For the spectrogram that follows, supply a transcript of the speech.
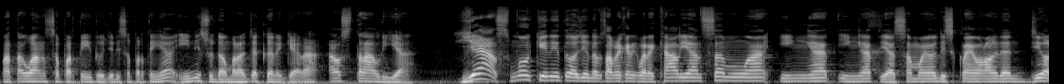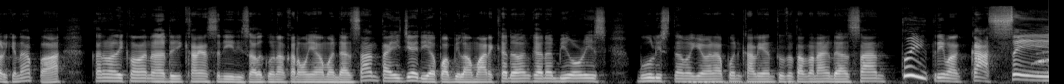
Mata uang seperti itu. Jadi sepertinya ini sudah merajak ke negara Australia. Yes, mungkin itu aja yang dapat sampaikan kepada kalian semua. Ingat-ingat ya, semuanya disclaimer oleh dan Dior. Kenapa? Karena lingkungan dari kalian sendiri selalu gunakan uang yang aman dan santai. Jadi apabila mereka dalam keadaan biologis, bullish dan bagaimanapun kalian tuh tetap tenang dan santuy. Terima kasih.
